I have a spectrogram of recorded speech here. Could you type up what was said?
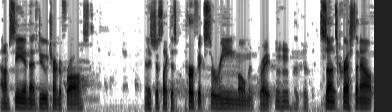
And I'm seeing that dew turn to frost. And it's just like this perfect, serene moment, right? Mhm. The, the sun's cresting out.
